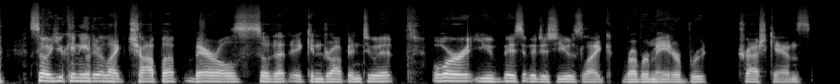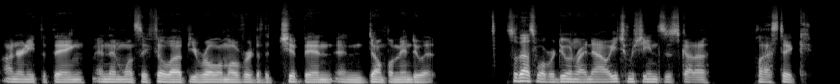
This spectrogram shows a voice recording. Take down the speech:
so you can either like chop up barrels so that it can drop into it, or you basically just use like Rubbermaid or brute trash cans underneath the thing, and then once they fill up, you roll them over to the chip in and dump them into it. So that's what we're doing right now. Each machine's just got a plastic,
